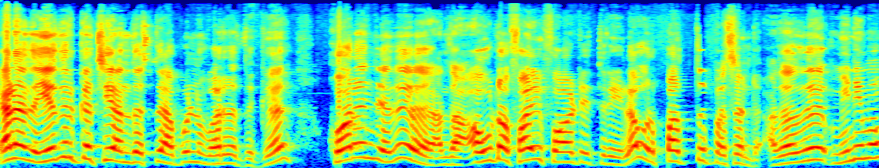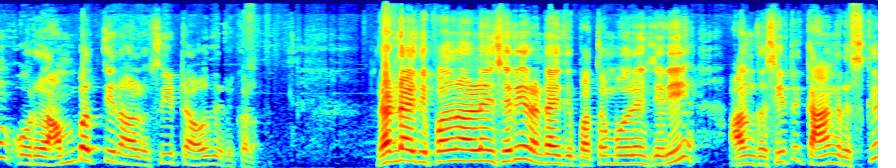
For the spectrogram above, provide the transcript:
ஏன்னா இந்த எதிர்க்கட்சி அந்தஸ்து அப்படின்னு வர்றதுக்கு குறைஞ்சது அந்த அவுட் ஆஃப் ஃபைவ் ஃபார்ட்டி த்ரீல ஒரு பத்து பர்சன்ட் அதாவது மினிமம் ஒரு ஐம்பத்தி நாலு சீட்டாவது இருக்கணும். ரெண்டாயிரத்தி பதினாலுலையும் சரி ரெண்டாயிரத்தி பத்தொம்போதுலையும் சரி அந்த சீட்டு காங்கிரஸுக்கு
